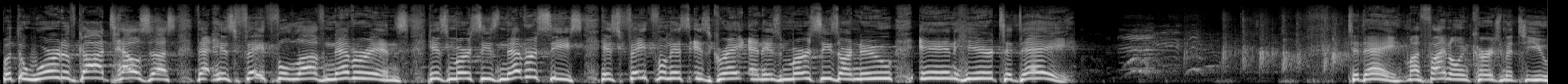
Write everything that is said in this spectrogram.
But the Word of God tells us that His faithful love never ends, His mercies never cease, His faithfulness is great, and His mercies are new in here today. Today, my final encouragement to you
